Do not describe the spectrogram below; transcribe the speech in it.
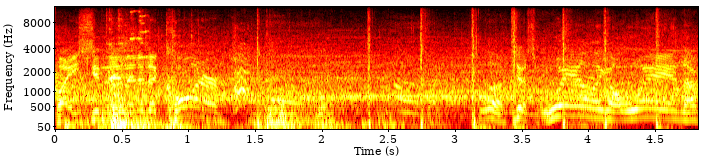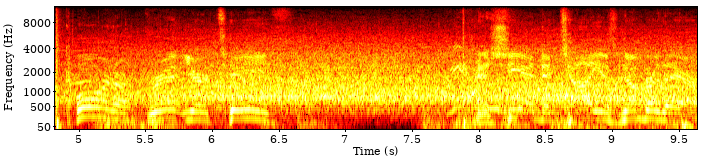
Placing them into the corner. Look, just wailing away in the corner. Grit your teeth. And she had Natalya's number there.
